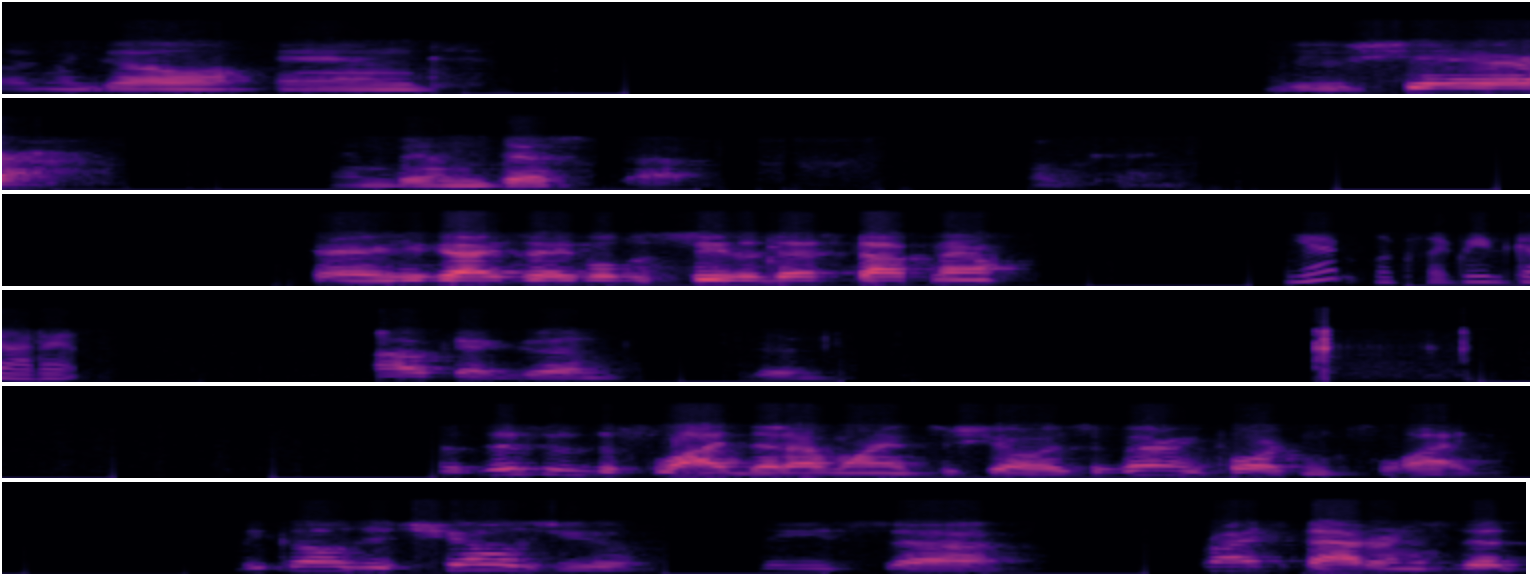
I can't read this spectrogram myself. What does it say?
Okay, let me go and do share and then desktop. Okay. Okay, are you guys able to see the desktop now? Yep, looks like we've got it. Okay, good, good. So this is the slide that I wanted to show. It's a very important slide because it shows you these uh, price patterns that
